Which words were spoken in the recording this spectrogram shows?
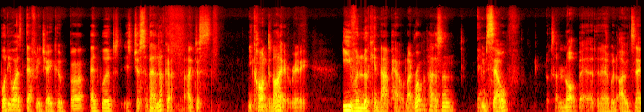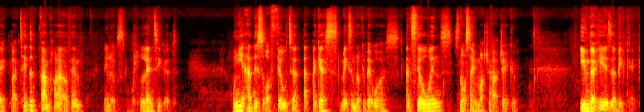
body wise, definitely Jacob, but Edward is just a better looker. I just you can't deny it really. Even looking that pale, like Robert Pattinson himself looks a lot better than Edward. I would say, like take the vampire out of him, and he looks plenty good. When you add this sort of filter, that I guess makes him look a bit worse, and still wins. It's not saying much about Jacob, even though he is a beefcake.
